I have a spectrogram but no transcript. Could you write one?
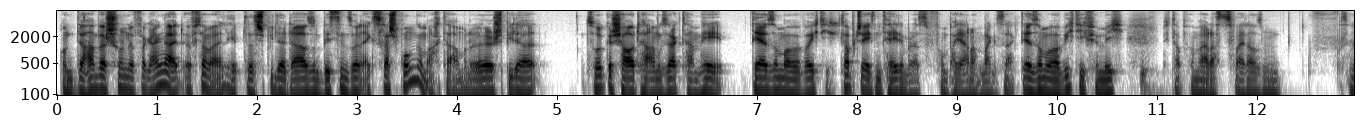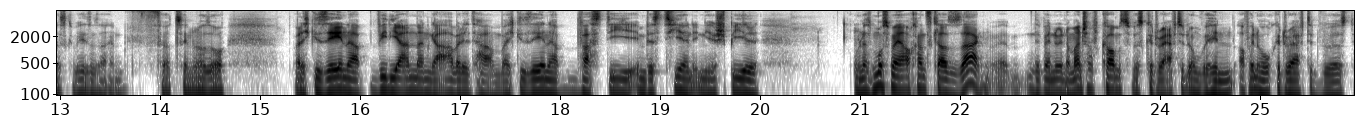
und da haben wir schon in der Vergangenheit öfter mal erlebt, dass Spieler da so ein bisschen so einen extra Sprung gemacht haben oder Spieler zurückgeschaut haben gesagt haben, hey, der Sommer war wichtig. Ich glaube, Jason Tatum hat das vor ein paar Jahren nochmal gesagt. Der Sommer war wichtig für mich. Ich glaube, wann war das? 2000, was soll das gewesen sein? 14 oder so. Weil ich gesehen habe, wie die anderen gearbeitet haben, weil ich gesehen habe, was die investieren in ihr Spiel. Und das muss man ja auch ganz klar so sagen. Wenn du in eine Mannschaft kommst, wirst gedraftet irgendwo hin, wenn du hochgedraftet wirst.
